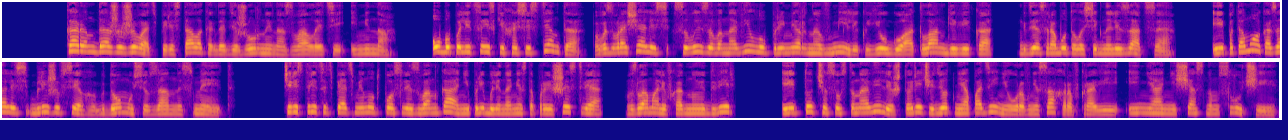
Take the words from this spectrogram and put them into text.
Карен даже жевать перестала, когда дежурный назвал эти имена. Оба полицейских ассистента возвращались с вызова на виллу примерно в миле к югу от Лангевика, где сработала сигнализация, и потому оказались ближе всех к дому Сюзанны Смейт. Через 35 минут после звонка они прибыли на место происшествия, взломали входную дверь и тотчас установили, что речь идет не о падении уровня сахара в крови и не о несчастном случае.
